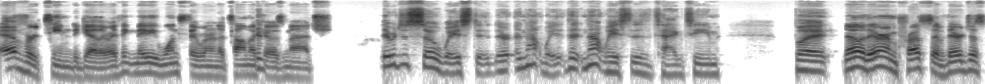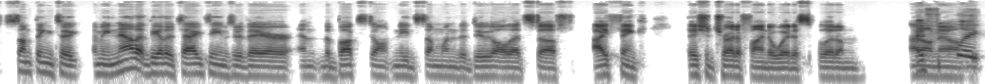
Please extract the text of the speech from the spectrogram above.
ever teamed together. I think maybe once they were in an Atomicos match. They were just so wasted. They're not wasted. They're not wasted as a tag team, but No, they're impressive. They're just something to. I mean, now that the other tag teams are there and the Bucks don't need someone to do all that stuff, I think they should try to find a way to split them. I don't feel know. Like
